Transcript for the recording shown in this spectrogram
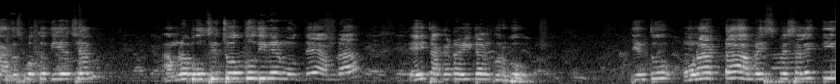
কাগজপত্র দিয়েছেন। আমরা বলছি চোদ্দ দিনের মধ্যে আমরা এই টাকাটা রিটার্ন করব। কিন্তু ওনারটা আমরা স্পেশালি তিন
